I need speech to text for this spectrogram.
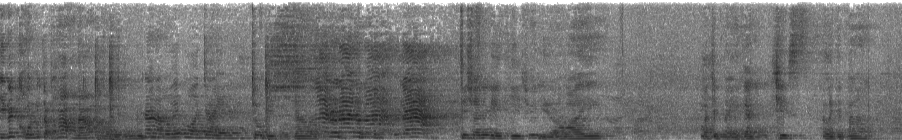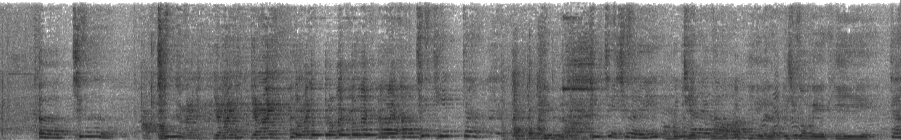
อีนั่นคนรู้แต่ภาพน้ำมาโอ้โหหน้าก็ไม่พอใจเลยโชคดีของเจ้า ดูหน้าดูหน้าดูหน้าที่ฉันเมทีช่วยเหลือเอาไว้ มาจากไหนกันชื่ออะไรกันบ้าง เออชื่อเอาเอายังไงยังไงยังไงตัวอะไรลองแรกลองแรกลเอองแรอกเออชื่อทิพย์จ้ะทิพย์เหรอทิพย์เฉยๆไม่มีชื่ออะไรพหรร้ออมกับกพี่เลยที่ชื่อว่าเมที จ้ะ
